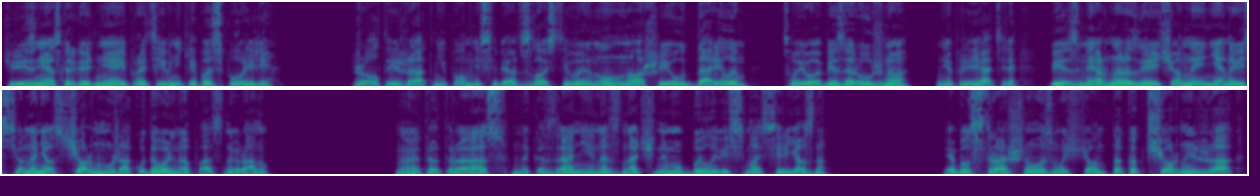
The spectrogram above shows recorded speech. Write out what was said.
Через несколько дней противники поспорили. Желтый Жак, не помня себя от злости, вынул нож и ударил им своего безоружного неприятеля, Безмерно разгоряченной ненавистью он нанес черному Жаку довольно опасную рану. Но этот раз наказание назначено ему было весьма серьезно. Я был страшно возмущен, так как черный Жак,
